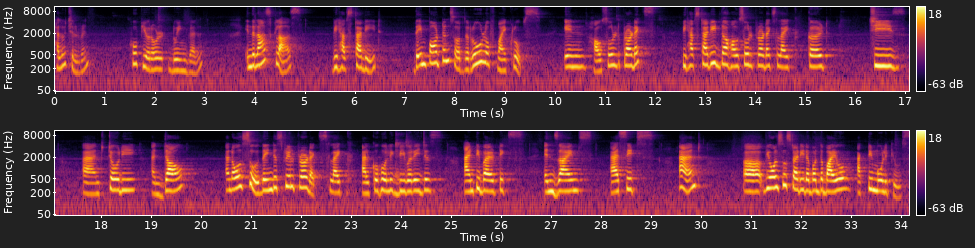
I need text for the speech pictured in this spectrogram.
Hello children, hope you are all doing well. In the last class, we have studied the importance or the role of microbes in household products. We have studied the household products like curd, cheese and toddy and dough and also the industrial products like alcoholic beverages, antibiotics, enzymes, acids and uh, we also studied about the bioactive molecules.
